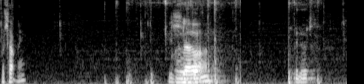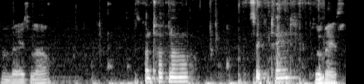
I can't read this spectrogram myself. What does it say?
What's happening? He's Uh, low. bottom. Copy that. Two base low. On top now. Stay contained. Two base.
